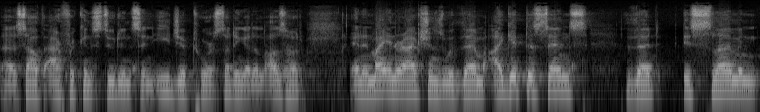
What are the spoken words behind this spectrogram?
uh, South African students in Egypt who are studying at Al Azhar. And in my interactions with them, I get the sense that Islam in,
